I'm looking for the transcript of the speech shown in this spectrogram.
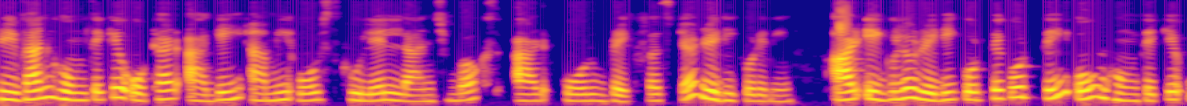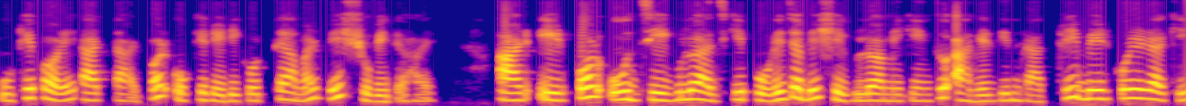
রিভান ঘুম থেকে ওঠার আগেই আমি ওর স্কুলের লাঞ্চ বক্স আর ওর ব্রেকফাস্টটা রেডি করে নিই। আর এগুলো রেডি করতে করতেই ও ঘুম থেকে উঠে পড়ে আর তারপর ওকে রেডি করতে আমার বেশ সুবিধে হয়। আর এরপর ও যেগুলো আজকে পড়ে যাবে সেগুলো আমি কিন্তু আগের দিন রাত্রেই বের করে রাখি।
